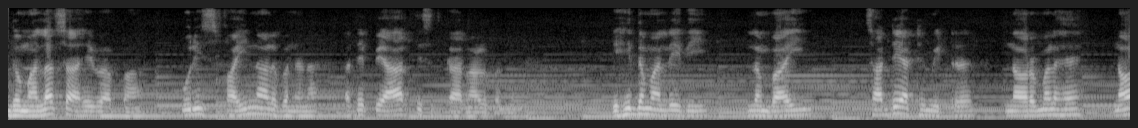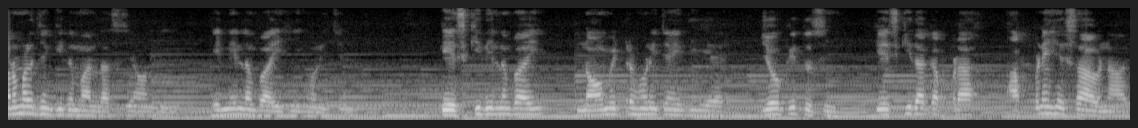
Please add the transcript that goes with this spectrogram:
ਦੁਮਾਲਾ ਸਾਹਿਬ ਆਪਾਂ ਪੂਰੀ ਸਫ਼ਾਈ ਨਾਲ ਬੰਨਣਾ ਅਤੇ ਪਿਆਰ ਤੇ ਸਤਿਕਾਰ ਨਾਲ ਬੰਨਣਾ। ਇਹ ਦਮਾਲੇ ਦੀ ਲੰਬਾਈ 8.5 ਮੀਟਰ ਨਾਰਮਲ ਹੈ। ਨਾਰਮਲ ਜੰਗੀ ਦਮਾਲਾ ਸਜਾਉਣ ਲਈ ਇੰਨੀ ਲੰਬਾਈ ਹੀ ਹੋਣੀ ਚਾਹੀਦੀ। ਕੇਸਕੀ ਦੀ ਲੰਬਾਈ 9 ਮੀਟਰ ਹੋਣੀ ਚਾਹੀਦੀ ਹੈ, ਜੋ ਕਿ ਤੁਸੀਂ ਕੇਸਕੀ ਦਾ ਕੱਪੜਾ ਆਪਣੇ ਹਿਸਾਬ ਨਾਲ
